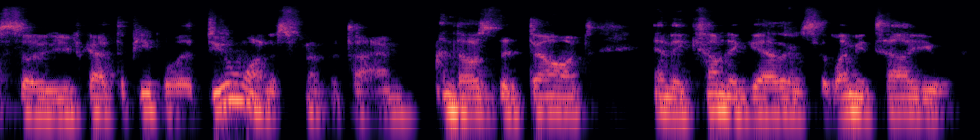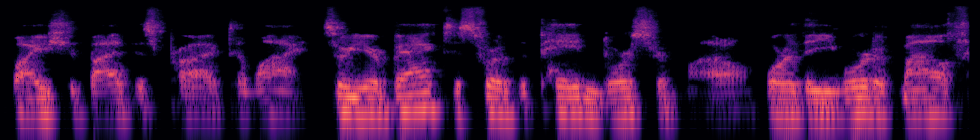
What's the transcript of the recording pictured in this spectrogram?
So you've got the people that do want to spend the time and those that don't, and they come together and say, let me tell you why you should buy this product and why. So you're back to sort of the paid endorser model or the word of mouth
